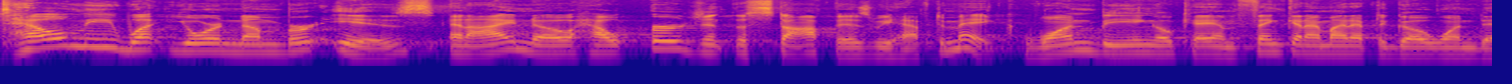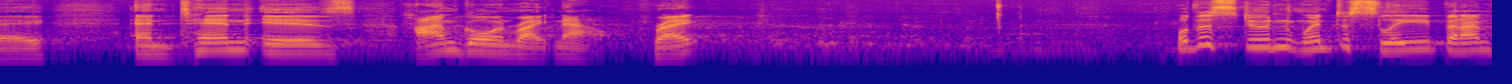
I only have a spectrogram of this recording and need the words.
Tell me what your number is, and I know how urgent the stop is we have to make. One being, okay, I'm thinking I might have to go one day, and 10 is, I'm going right now, right? Well, this student went to sleep, and I'm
